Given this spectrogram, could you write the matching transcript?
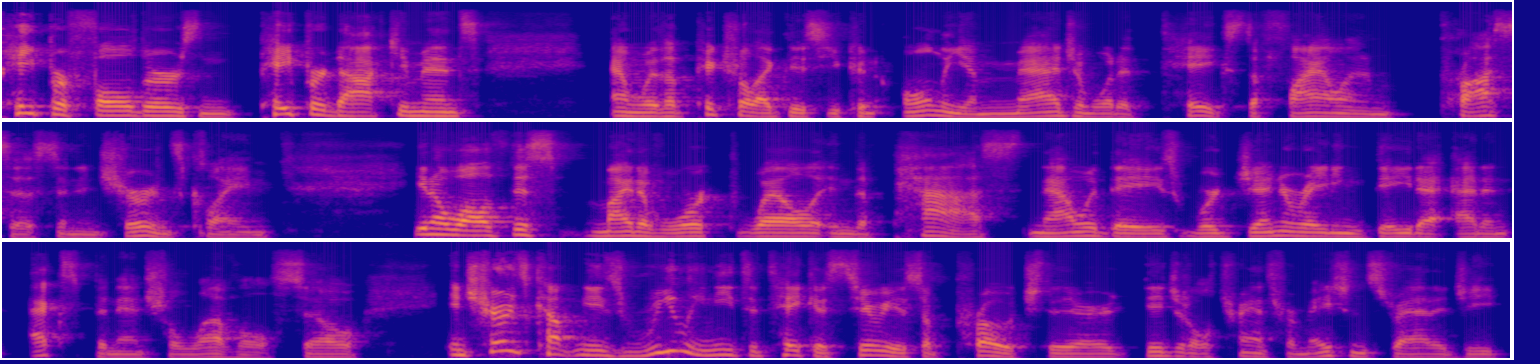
paper folders and paper documents. And with a picture like this, you can only imagine what it takes to file and process an insurance claim. You know, while this might have worked well in the past, nowadays we're generating data at an exponential level. So insurance companies really need to take a serious approach to their digital transformation strategy,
